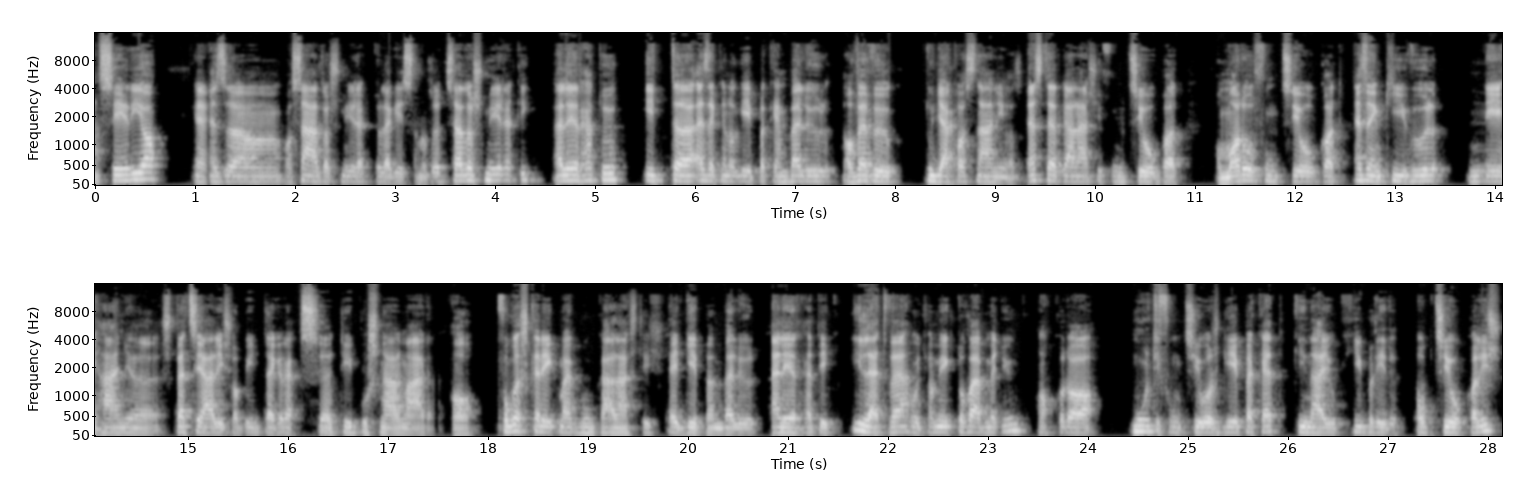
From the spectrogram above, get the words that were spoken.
széria, ez a százas mérettől egészen az 500-as méretig elérhető. Itt ezeken a gépeken belül a vevők tudják használni az esztergálási funkciókat, a maró funkciókat, ezen kívül néhány speciálisabb Integrex típusnál már a fogaskerék megmunkálást is egy gépen belül elérhetik, illetve, hogyha még tovább megyünk, akkor a multifunkciós gépeket kínáljuk hibrid opciókkal is,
